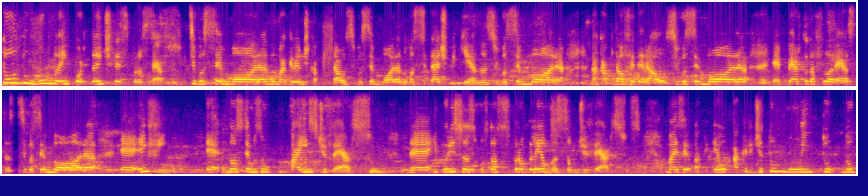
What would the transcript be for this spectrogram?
todo mundo é importante nesse processo. Se você mora numa grande capital, se você mora numa cidade pequena, se você mora na capital federal, se você mora é, perto da floresta, se você mora, é, enfim, é, nós temos um, país diverso, né? E por isso os, os nossos problemas são diversos. Mas eu, eu acredito muito no,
